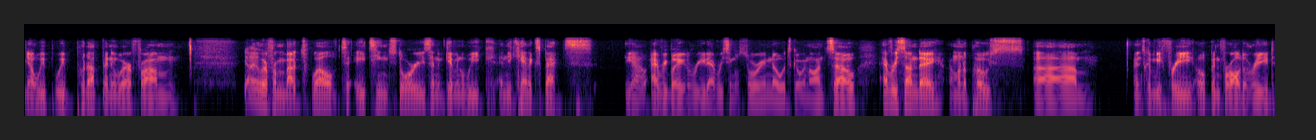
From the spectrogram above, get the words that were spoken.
you know we we put up anywhere from you know, anywhere from about 12 to 18 stories in a given week and you can't expect you know everybody to read every single story and know what's going on. So every sunday i'm going to post um and it's going to be free open for all to read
